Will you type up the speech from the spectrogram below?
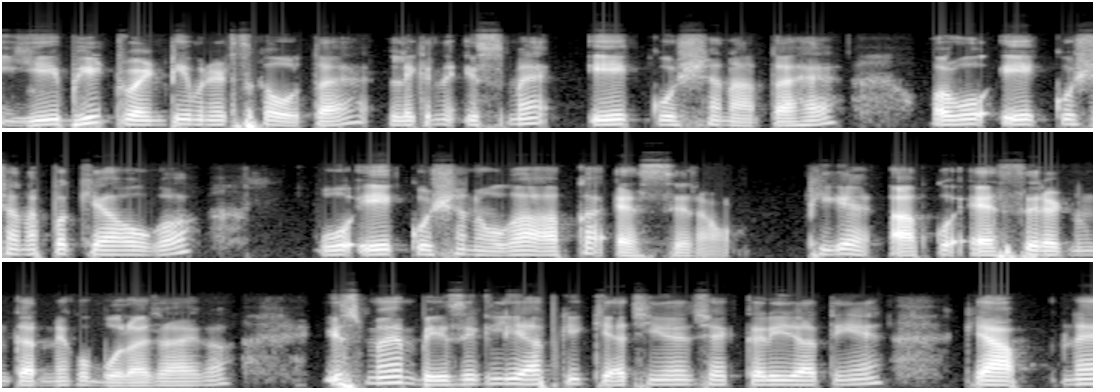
ये भी ट्वेंटी मिनट्स का होता है, लेकिन इसमें एक क्वेश्चन आता है, और वो एक क्वेश्चन आपका क्या होगा? वो एक क्वेश्चन होगा आपका एस से राउंड ठीक है, आपको ऐसे रिटर्न करने को बोला जाएगा। इसमें बेसिकली आपकी क्या चीज़ें चेक करी जाती हैं कि आपने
